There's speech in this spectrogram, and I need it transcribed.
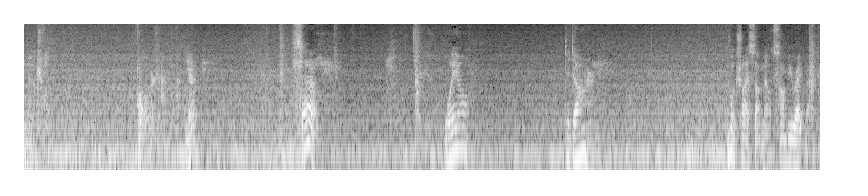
neutral, forward. Yep. So, well, the darn. I'm gonna try something else. I'll be right back.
